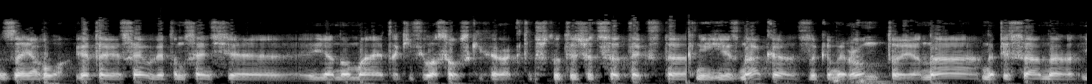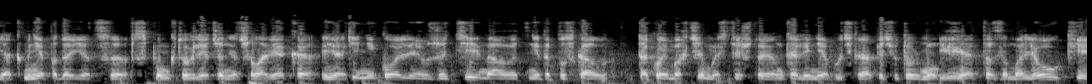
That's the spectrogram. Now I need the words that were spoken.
за яго гэта эсэ в гэтым сэнсе яно мае такі філасофскі характар што тычыцца тэкста кнігі знака за камерон то яна напісана як мне падаецца з пункту гледжання чалавека які ніколі ў жыцці нават не дапускаў такой магчымасці што ён калі-небудзь трапіць у турму і гэта замалёўкі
